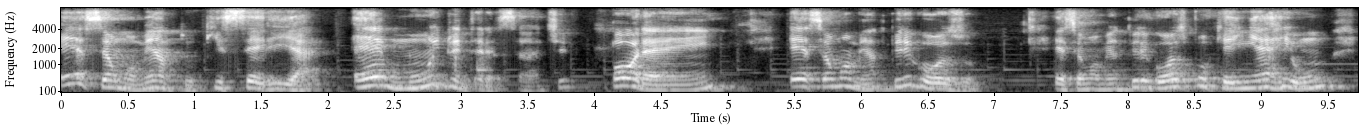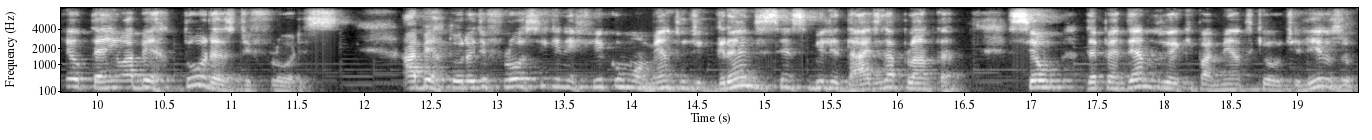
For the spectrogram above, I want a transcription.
Esse é um momento que seria, é muito interessante, porém, esse é um momento perigoso. Esse é um momento perigoso porque em R1 eu tenho aberturas de flores. Abertura de flor significa um momento de grande sensibilidade da planta. Se eu, dependendo do equipamento que eu utilizo,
